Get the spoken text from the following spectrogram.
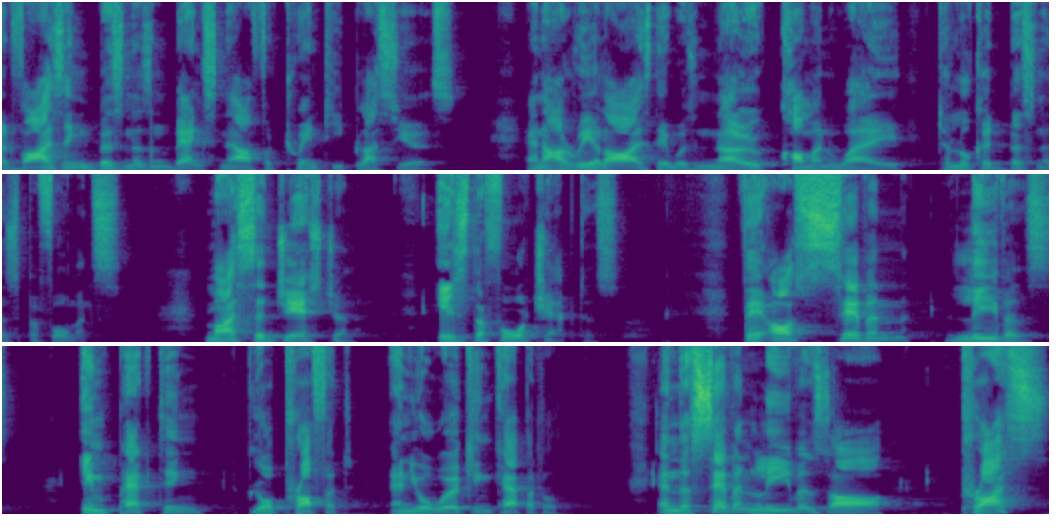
advising business and banks now for 20 plus years, and I realized there was no common way to look at business performance. My suggestion is the four chapters. There are seven levers impacting your profit and your working capital. And the seven levers are price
